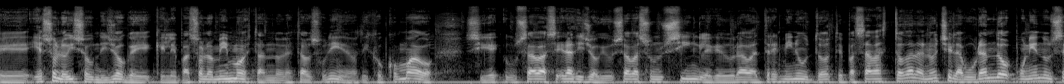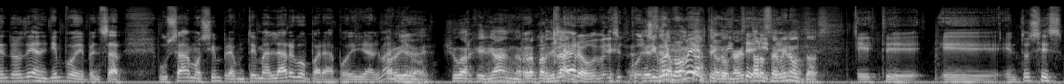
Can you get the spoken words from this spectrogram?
Eh, y eso lo hizo un DJ que, que le pasó lo mismo estando en Estados Unidos. Dijo, ¿cómo hago? Si usabas, eras DJ, usabas un single que duraba tres minutos, te pasabas toda la noche laburando, poniendo un centro, no tenías ni tiempo de pensar. Usábamos siempre un tema largo para poder ir al baño. Sugar Hill Gang. Claro, Ese llegó el momento. fantástico, ¿viste? 14 Y te- minutos. Este, eh, entonces,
